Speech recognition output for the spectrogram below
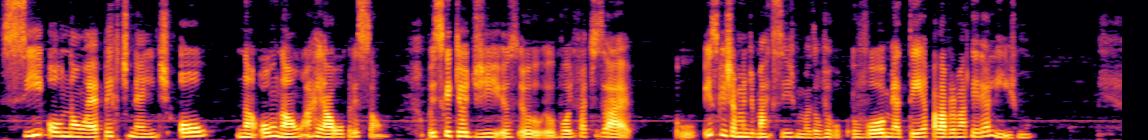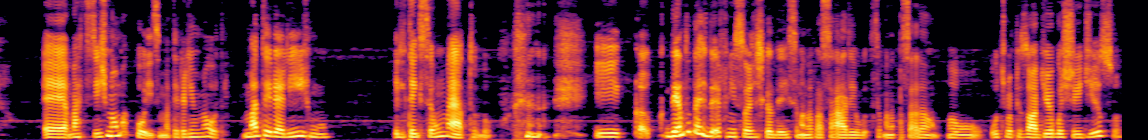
se ou não é pertinente ou não, ou não a real opressão. Por isso que aqui eu, eu, eu vou enfatizar isso que chamam de marxismo, mas eu vou, eu vou me ater à palavra materialismo. É, marxismo é uma coisa, materialismo é outra. Materialismo ele tem que ser um método. e dentro das definições que eu dei semana passada, semana passada não, no último episódio eu gostei disso,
